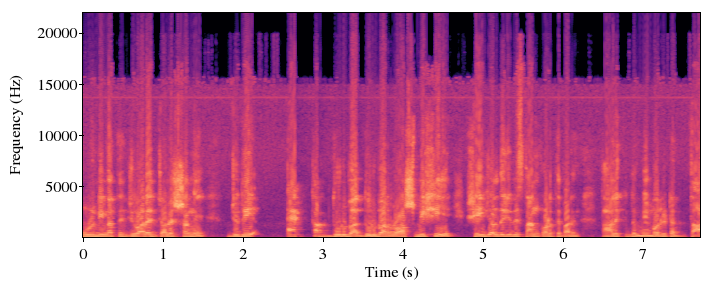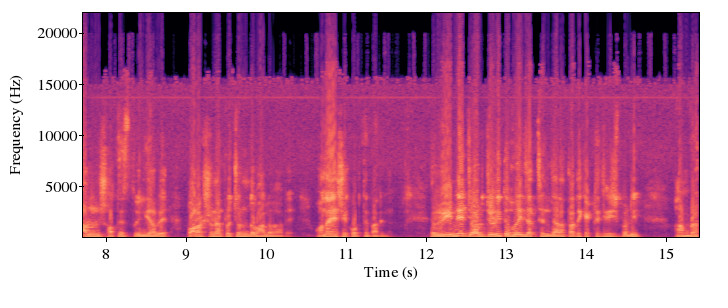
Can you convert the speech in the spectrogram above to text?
পূর্ণিমাতে জোয়ারের জলের সঙ্গে যদি এক কাপ দুর্বা, দুর্বার রস মিশিয়ে সেই জল দিয়ে যদি স্নান করাতে পারেন, তাহলে কিন্তু মেমোরিটা দারুণ সতেজ তৈরি হবে, পড়াশোনা প্রচণ্ড ভালো হবে, অনায়াসে করতে পারেন। ঋণে জর্জরিত হয়ে যাচ্ছেন যারা, তাদেরকে একটা জিনিস বলি, আমরা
